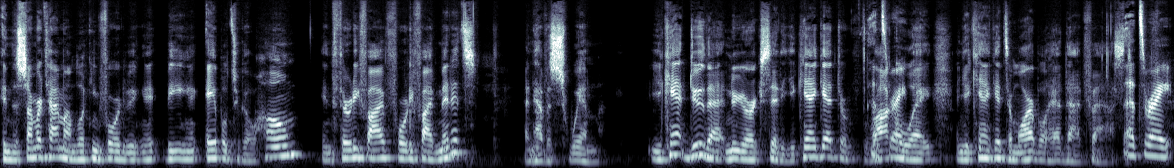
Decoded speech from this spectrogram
In the summertime, I'm looking forward to being, being able to go home in 35, 45 minutes and have a swim. You can't do that in New York City. You can't get to Rockaway right. and you can't get to Marblehead that fast. That's right.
